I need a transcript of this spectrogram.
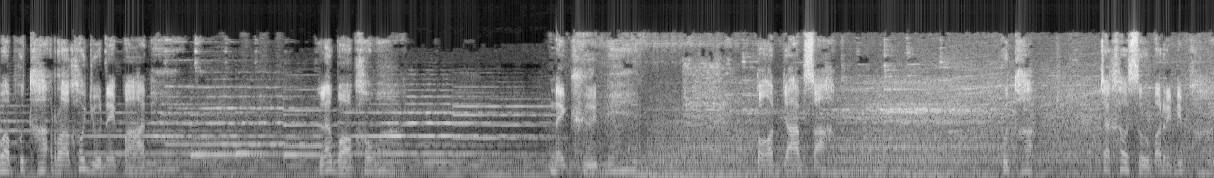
ว่าพุทธะรอเขาอยู่ในป่านี้ และบอกเขาว่า ในคืนนี้ ตอนยามสามพุทธะจะเข้าสู่ปรินิพพาน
